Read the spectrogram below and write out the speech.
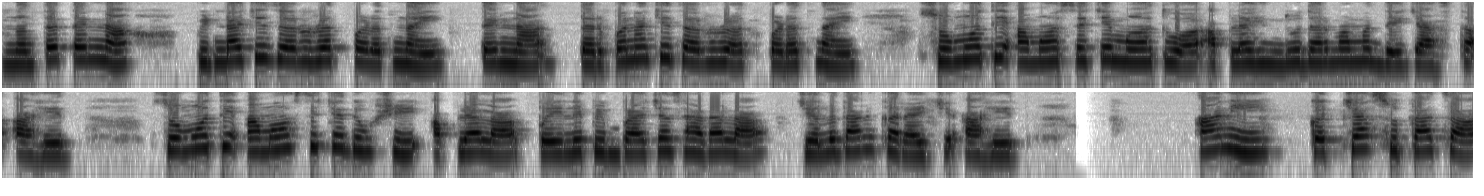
नंतर त्यांना पिंडाची जरूरत पडत नाही त्यांना दर्पणाची जरूरत पडत नाही. सोमवती अमावस्येचे महत्त्व आपल्या हिंदू धर्मामध्ये जास्त आहेत. सोमवती अमावस्येच्या दिवशी आपल्याला पहिले पिंपळाच्या झाडाला जलदान करायचे आहेत. आणि कच्च्या सुताचा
